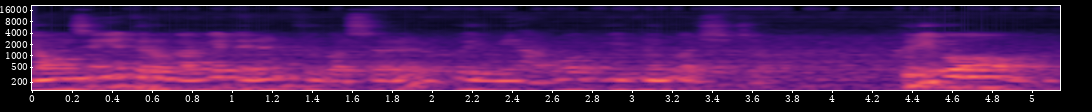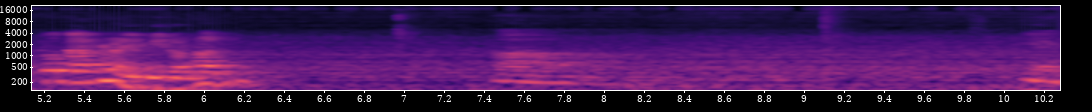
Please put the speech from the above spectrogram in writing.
영생에 들어가게 되는 그것을 의미하고 있는 것이죠. 그리고 또 다른 의미로는 어, 예, 어,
